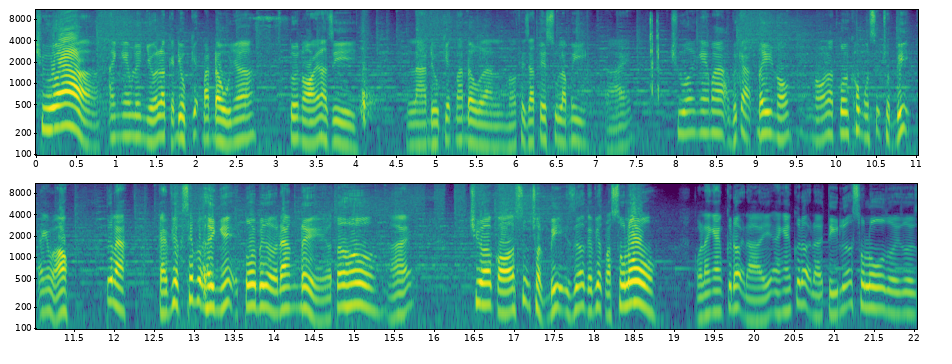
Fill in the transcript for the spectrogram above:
Chưa, anh em nên nhớ là cái điều kiện ban đầu nhá. Tôi nói là gì? Là điều kiện ban đầu là nó phải ra Tsunami Đấy. Chưa anh em ạ, à. với cả đây nó nó là tôi không có sự chuẩn bị Anh em hiểu không? Tức là cái việc xếp đội hình ấy Tôi bây giờ đang để tơ hơ. Đấy. Chưa có sự chuẩn bị giữa cái việc là solo. Còn anh em cứ đợi đấy Anh em cứ đợi đấy Tí nữa solo rồi rồi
